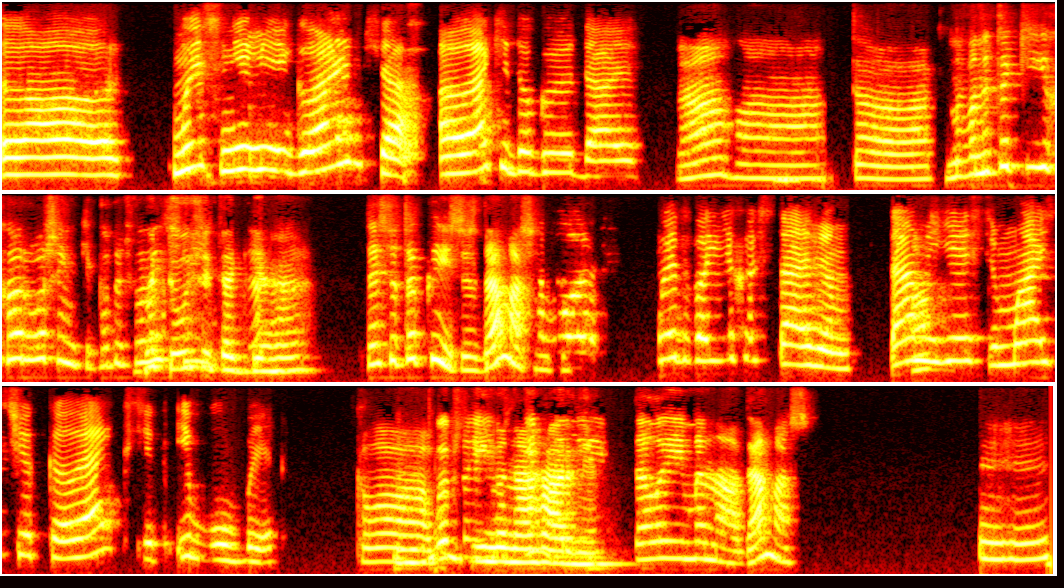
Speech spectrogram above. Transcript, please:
Э, Мы с ними играемся, а Лаки доглядает. Ага, так. Ну вони такі хорошенькі, будуть Матусі величезні. такі, ага. Десь отакий же ж, да, Машенька? Мы двоих оставим. Там А. есть мальчик Лексик и Бублик. Клас. Мгм. Ви вже їм Імена гарні. дали, імена, да, Маш? Угу.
